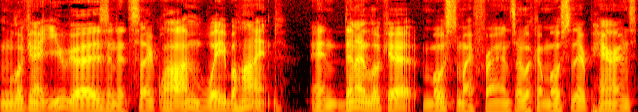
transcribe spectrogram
I'm looking at you guys and it's like, wow, I'm way behind. And then I look at most of my friends, I look at most of their parents,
